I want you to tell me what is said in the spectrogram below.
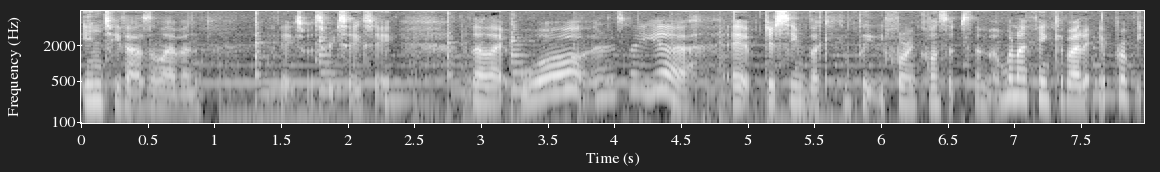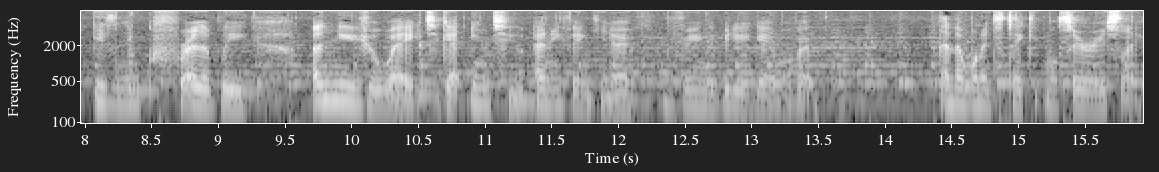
in 2011 for Xbox 360 they're like, what? And it's like, yeah. It just seemed like a completely foreign concept to them. And when I think about it, it probably is an incredibly unusual way to get into anything, you know, reviewing a video game of it. And then wanting to take it more seriously.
